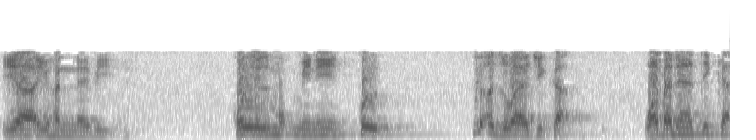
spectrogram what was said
Ya ayuhan nabi, qul lil mu'minin, qul li azwajika wa banatika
